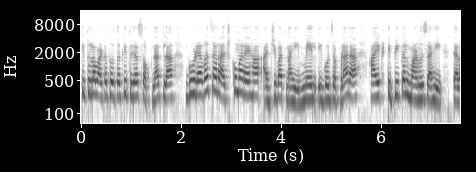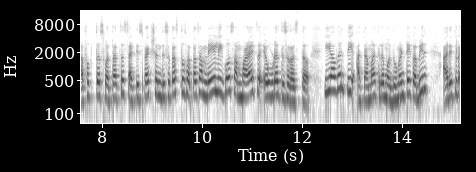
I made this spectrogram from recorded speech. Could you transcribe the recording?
की तुला वाटत होतं की तुझ्या स्वप्नातला घोड्यावरचा राजकुमार आहे हा अजिबात नाही. मेल इगो जपणारा हा एक टिपिकल माणूस आहे. त्याला फक्त स्वतःचं सॅटिस्फॅक्शन दिसत असतं. स्वतःचा मेल इगो सांभाळायचं एवढंच दिसत असतं. यावरती आता मात्र मधु म्हणते कबीर अरे तुला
